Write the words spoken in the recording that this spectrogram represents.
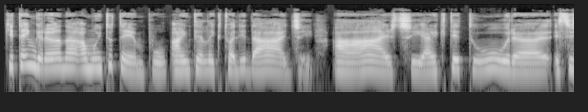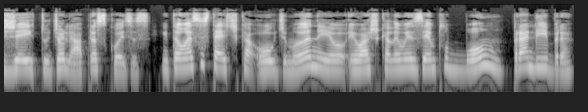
que têm grana há muito tempo. A intelectualidade, a arte, a arquitetura, esse jeito de olhar para as coisas. Então, essa estética old money, eu, eu acho que ela é um exemplo bom para Libra.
